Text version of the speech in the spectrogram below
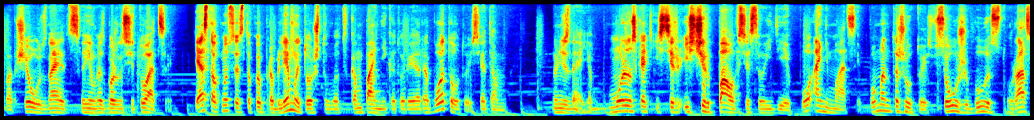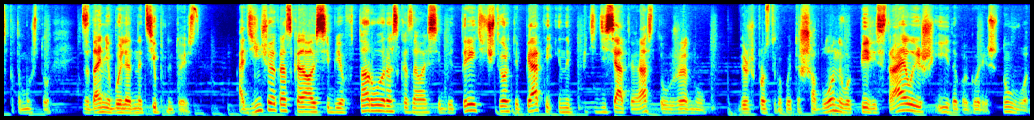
вообще узнает своим, возможно, ситуации. Я столкнулся с такой проблемой, то, что вот в компании, в которой я работал, то есть я там, ну не знаю, я, можно сказать, исчерпал все свои идеи по анимации, по монтажу, то есть все уже было сто раз, потому что задания были однотипные, то есть один человек рассказал о себе, второй рассказал о себе, третий, четвертый, пятый, и на пятидесятый раз ты уже, ну, берешь просто какой-то шаблон, его перестраиваешь и такой говоришь, ну вот.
